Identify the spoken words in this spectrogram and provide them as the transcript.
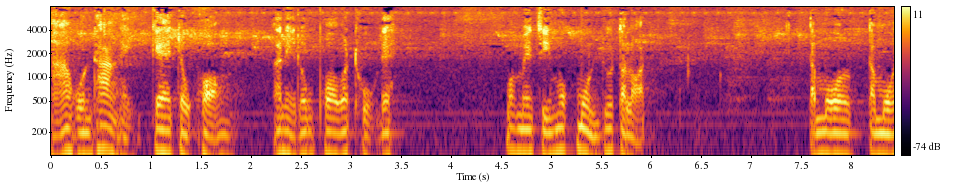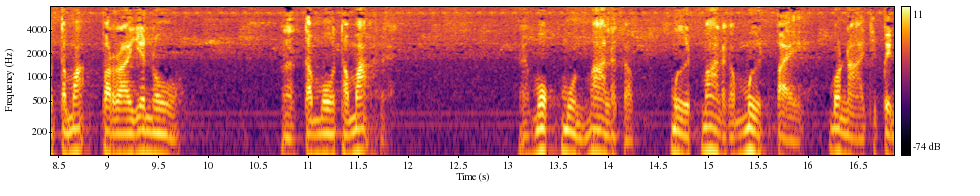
หาหนทางให้แกเจ้าของ อันนี้หลวงพ่อว่าถูกเด้ว่าเมสีมกมุ่นอยู่ตลอดตโมตโมตมะปรายโนตโมตมะมกมุ่นมากแล้วกับมืดมากแล้วก็มืดไปบ่นาจะเป็น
